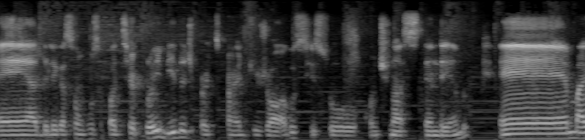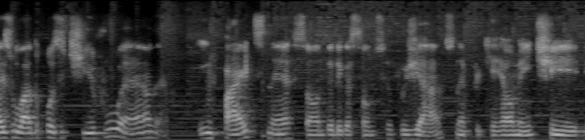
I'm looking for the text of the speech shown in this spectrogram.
É, a delegação russa pode ser proibida de participar dos jogos se isso continuar se estendendo. É, mas o lado positivo é, em partes, né, são a delegação dos refugiados, né, porque realmente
